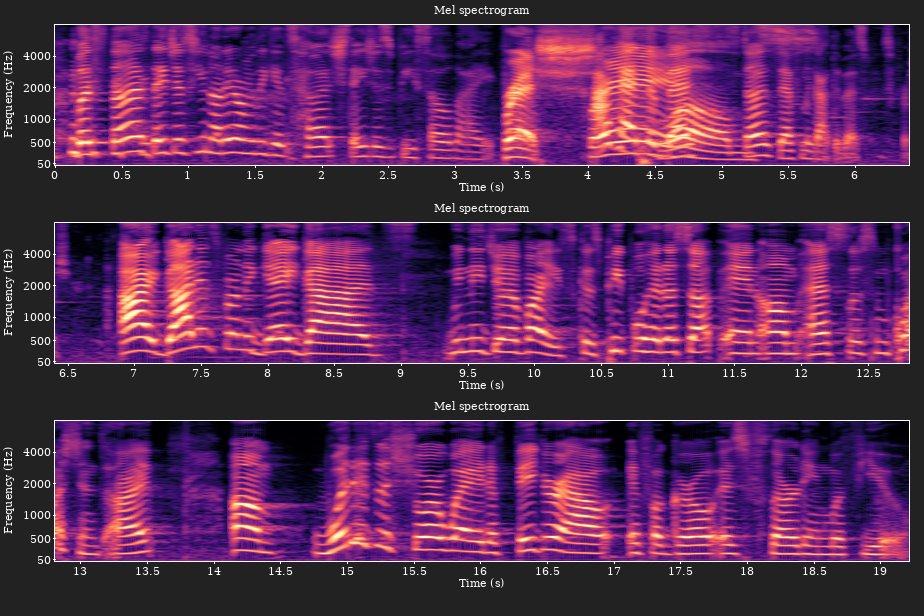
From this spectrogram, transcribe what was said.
But studs, they just, you know, they don't really get touched. They just be so like. fresh. I've had the best. Plums. Studs definitely got the best piece for sure. All right, guidance from the gay gods. We need your advice because people hit us up and um ask us some questions. All right, um, what is a sure way to figure out if a girl is flirting with you?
